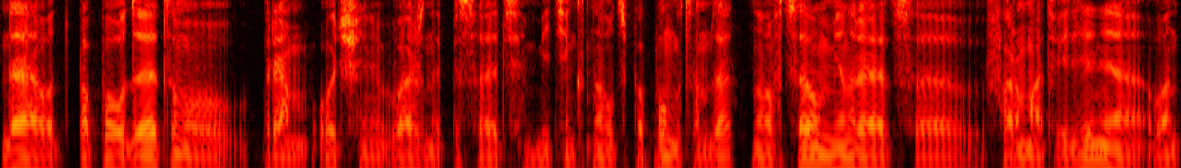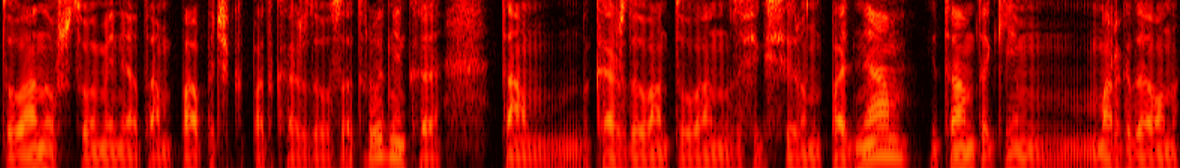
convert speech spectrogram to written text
Да, вот по поводу этому прям очень важно писать митинг ноутс по пунктам, да. Но в целом мне нравится формат ведения вантуанов, что у меня там папочка под каждого сотрудника, там каждый вантуан зафиксирован по дням, и там таким маркдаун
